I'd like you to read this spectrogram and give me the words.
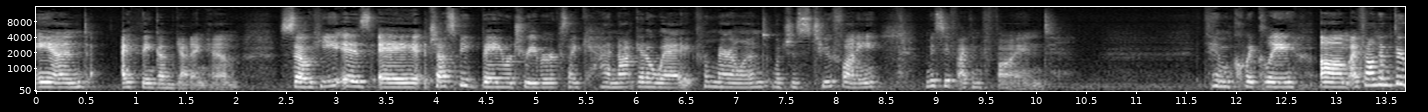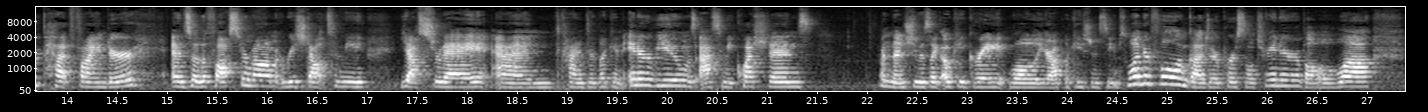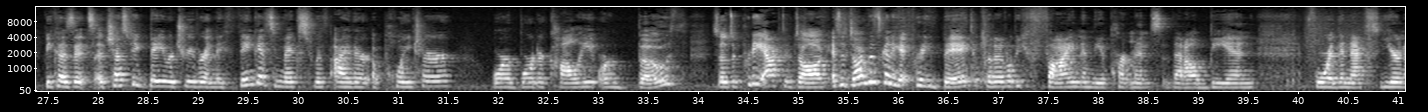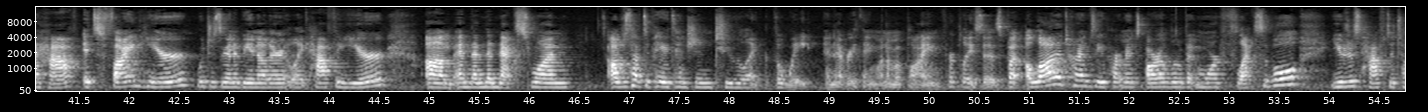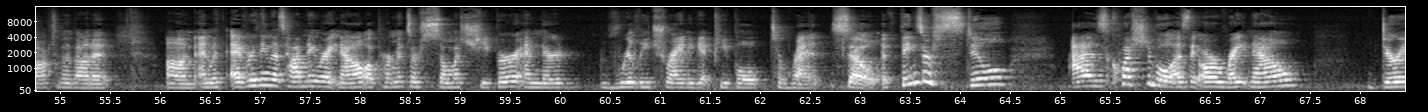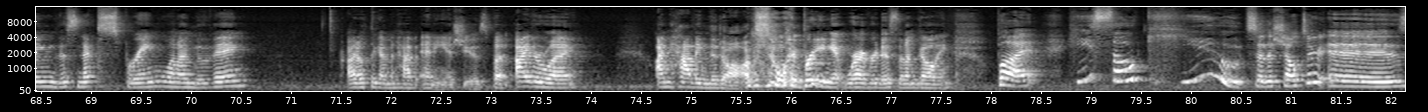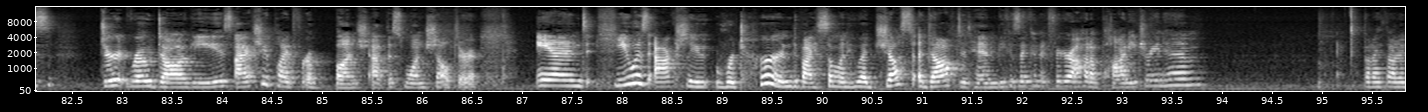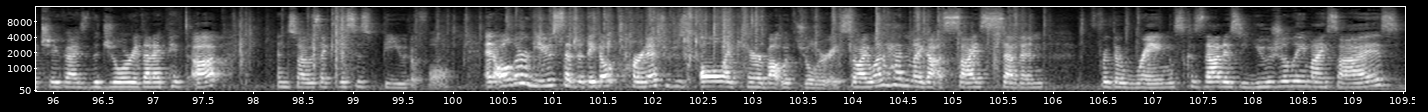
And I think I'm getting him. So he is a Chesapeake Bay Retriever because I cannot get away from Maryland, which is too funny. Let me see if I can find him quickly. Um, I found him through Pet Finder. And so the foster mom reached out to me yesterday and kind of did like an interview and was asking me questions. And then she was like, okay, great. Well, your application seems wonderful. I'm glad you're a personal trainer, blah, blah, blah. Because it's a Chesapeake Bay Retriever and they think it's mixed with either a pointer or a border collie or both. So it's a pretty active dog. It's a dog that's gonna get pretty big, but it'll be fine in the apartments that I'll be in for the next year and a half. It's fine here, which is gonna be another like half a year. Um, and then the next one, I'll just have to pay attention to like the weight and everything when I'm applying for places. But a lot of times the apartments are a little bit more flexible. You just have to talk to them about it. Um, and with everything that's happening right now, apartments are so much cheaper and they're really trying to get people to rent. So if things are still as questionable as they are right now during this next spring when I'm moving, I don't think I'm gonna have any issues. But either way, I'm having the dog, so I'm bringing it wherever it is that I'm going. But he's so cute. So the shelter is Dirt Road Doggies. I actually applied for a bunch at this one shelter. And he was actually returned by someone who had just adopted him because they couldn't figure out how to potty train him. But I thought I'd show you guys the jewelry that I picked up. And so I was like, this is beautiful. And all the reviews said that they don't tarnish, which is all I care about with jewelry. So I went ahead and I got a size 7 for the rings because that is usually my size.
